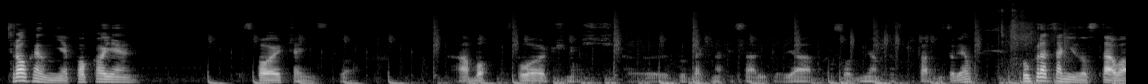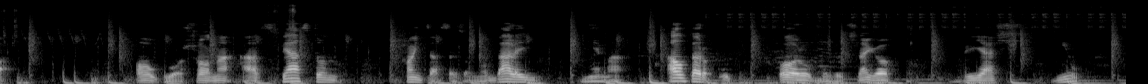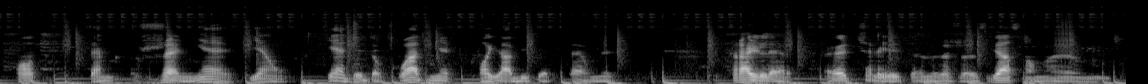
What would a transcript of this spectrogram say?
trochę niepokoję społeczeństwo albo społeczność. e, Tu tak napisali, to ja osobnie przez przypadki sobie. Współpraca nie została ogłoszona, a zwiastun końca sezonu dalej nie ma. Autor utworu muzycznego wyjaśnił potem, że nie wie kiedy dokładnie pojawi się pełny trailer, czyli ten, że zwiastun e,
